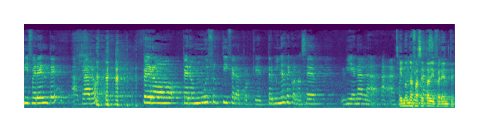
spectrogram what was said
diferente, ah, claro, pero, pero muy fructífera porque terminas de conocer bien a la... en una faceta diferente.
